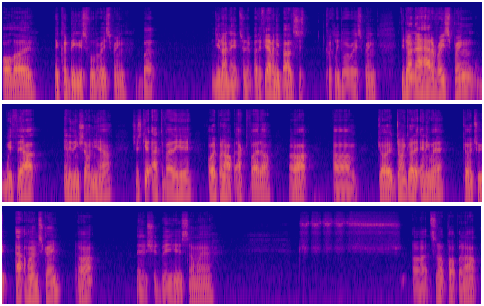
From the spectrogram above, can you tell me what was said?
although it could be useful to respring, but you don't need to. But if you have any bugs, just quickly do a respring. If you don't know how to respring without anything showing you how, just get activator here, open up activator, alright? Um, go, don't go to anywhere, go to at home screen. Alright. It should be here somewhere. Alright, it's not popping up.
